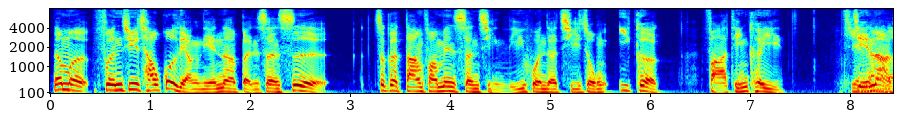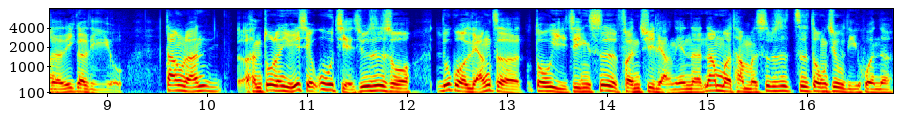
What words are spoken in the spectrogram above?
那么分居超过两年呢，本身是这个单方面申请离婚的其中一个法庭可以接纳的一个理由。当然，很多人有一些误解，就是说，如果两者都已经是分居两年了，那么他们是不是自动就离婚呢？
